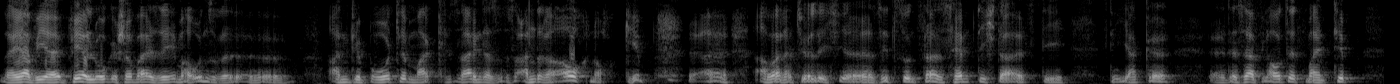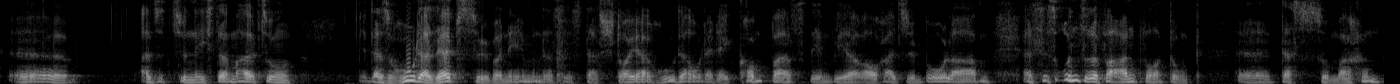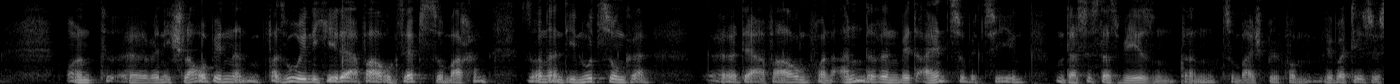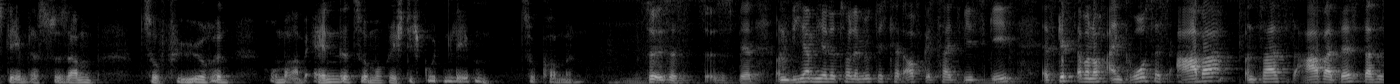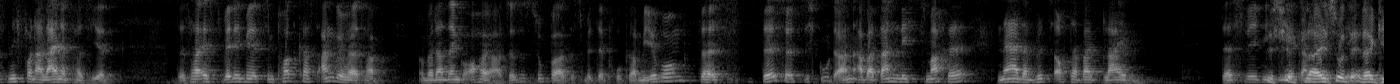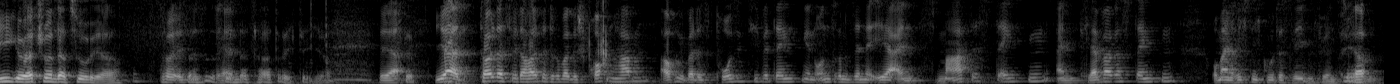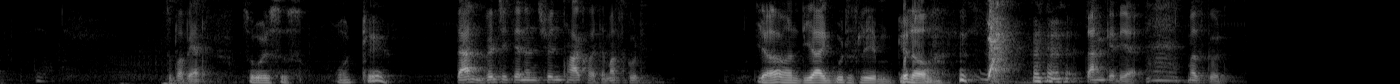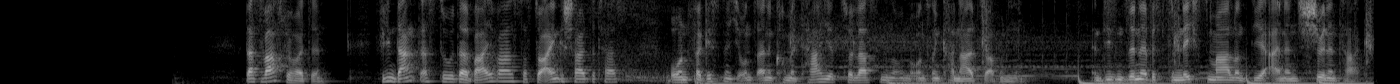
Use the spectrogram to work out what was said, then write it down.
Naja, wir empfehlen logischerweise immer unsere äh, Angebote. Mag sein, dass es andere auch noch gibt. Äh, aber natürlich äh, sitzt uns das Hemd dichter als die, die Jacke. Äh, deshalb lautet mein Tipp, äh, also zunächst einmal zu das Ruder selbst zu übernehmen. Das ist das Steuerruder oder der Kompass, den wir auch als Symbol haben. Es ist unsere Verantwortung, äh, das zu machen. Und äh, wenn ich schlau bin, dann versuche ich nicht jede Erfahrung selbst zu machen, sondern die Nutzung äh, der Erfahrung von anderen mit einzubeziehen. Und das ist das Wesen, dann zum Beispiel vom Liberty-System, das zusammenzuführen, um am Ende zum richtig guten Leben zu kommen. So ist es, so ist es, Bert. Und wir haben hier eine tolle Möglichkeit aufgezeigt, wie es geht. Es gibt aber noch ein großes Aber, und zwar ist das Aber das, dass es nicht von alleine passiert. Das heißt, wenn ich mir jetzt den Podcast angehört habe und mir dann denke, oh ja, das ist super, das mit der Programmierung, das, das hört sich gut an, aber dann nichts mache, na, dann wird es auch dabei bleiben. Deswegen bisschen Fleiß und Energie gehört schon dazu, ja. So ist das es. Das ist in der Tat richtig, ja. Ja. ja, toll, dass wir da heute drüber gesprochen haben, auch über das positive Denken, in unserem Sinne eher ein smartes Denken, ein cleveres Denken, um ein richtig gutes Leben führen zu können. Ja. Super, Bert. So ist es. Okay. Dann wünsche ich dir einen schönen Tag heute. Mach's gut. Ja, und dir ein gutes Leben. Genau. Ja! Danke dir. Mach's gut. Das war's für heute. Vielen Dank, dass du dabei warst, dass du eingeschaltet hast und vergiss nicht, uns einen Kommentar hier zu lassen und unseren Kanal zu abonnieren. In diesem Sinne, bis zum nächsten Mal und dir einen schönen Tag.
